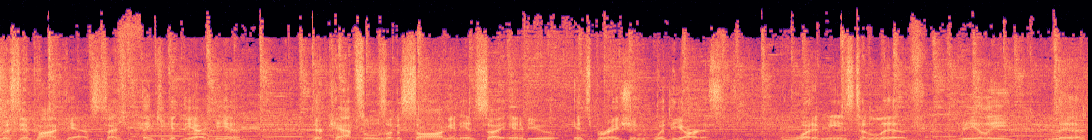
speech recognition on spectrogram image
Listen In podcasts, I think you get the idea. They're capsules of a song and insight interview inspiration with the artist and what it means to live. Really live.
